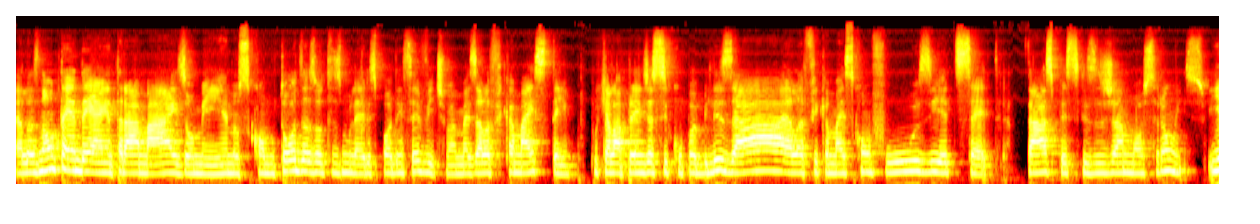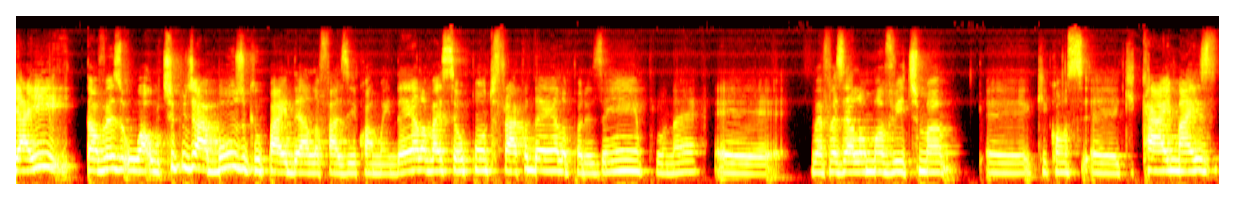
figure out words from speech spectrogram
Elas não tendem a entrar mais ou menos, como todas as outras mulheres podem ser vítimas, mas ela fica mais tempo, porque ela aprende a se culpabilizar, ela fica mais confusa e etc. Tá? As pesquisas já mostram isso. E aí, talvez o, o, tipo de abuso que o pai dela fazia com a mãe dela vai ser o ponto fraco dela, por exemplo, né? É, vai fazer ela uma vítima é, que, é, que cai mais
